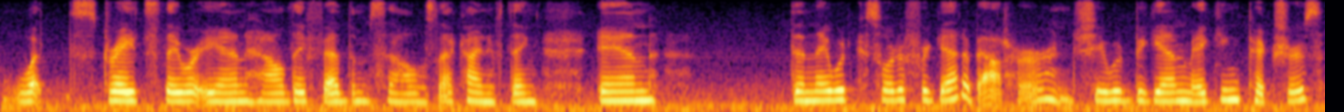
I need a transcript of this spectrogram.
what straits they were in, how they fed themselves, that kind of thing. And then they would sort of forget about her and she would begin making pictures.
